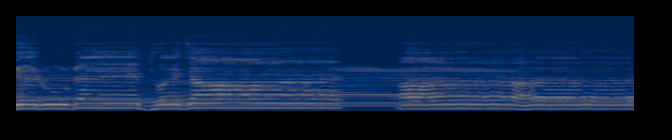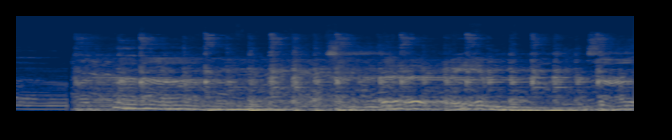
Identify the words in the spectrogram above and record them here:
गरुडध्वजा। आ। आेम सा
